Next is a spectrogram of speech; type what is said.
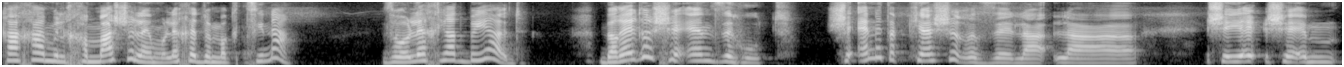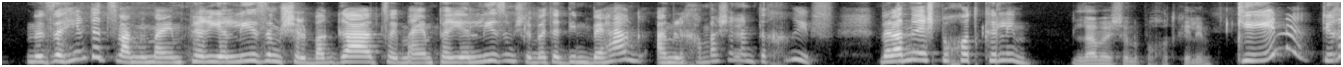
ככה המלחמה שלהם הולכת ומקצינה. זה הולך יד ביד. ברגע שאין זהות, שאין את הקשר הזה ל... ל ש... שהם מזהים את עצמם עם האימפריאליזם של בג"ץ או עם האימפריאליזם של בית הדין בהאג, המלחמה שלהם תחריף. ולנו יש פחות כלים. למה יש לנו פחות כלים? כי הנה, תראה,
